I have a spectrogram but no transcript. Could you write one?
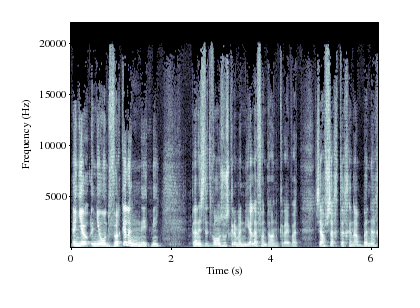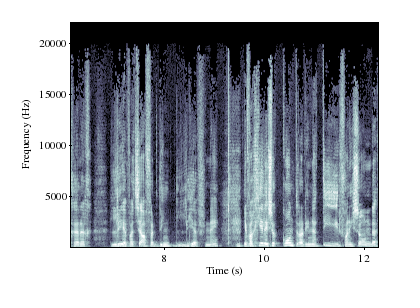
in jou in jou ontwikkeling net nie, dan is dit waar ons ons kriminele vandaan kry wat selfsugtig en na binne gerig leef, wat selfverdien leef, nê? Nee? Evangelie is so kontra die natuur van die sonde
